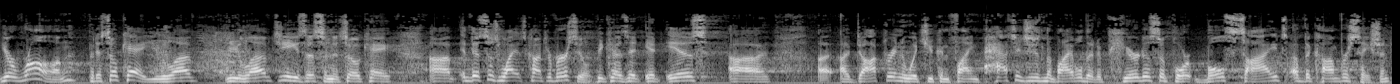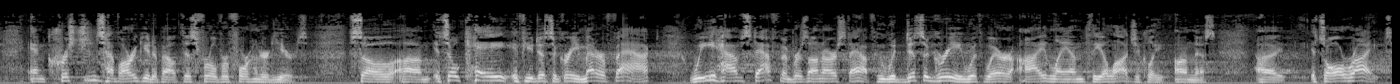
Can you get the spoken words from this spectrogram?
You're wrong, but it's okay. You love, you love Jesus and it's okay. Um, this is why it's controversial, because it, it is uh, a, a doctrine in which you can find passages in the Bible that appear to support both sides of the conversation, and Christians have argued about this for over 400 years. So um, it's okay if you disagree. Matter of fact, we have staff members on our staff who would disagree with where I land theologically on this. Uh, it's all right,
